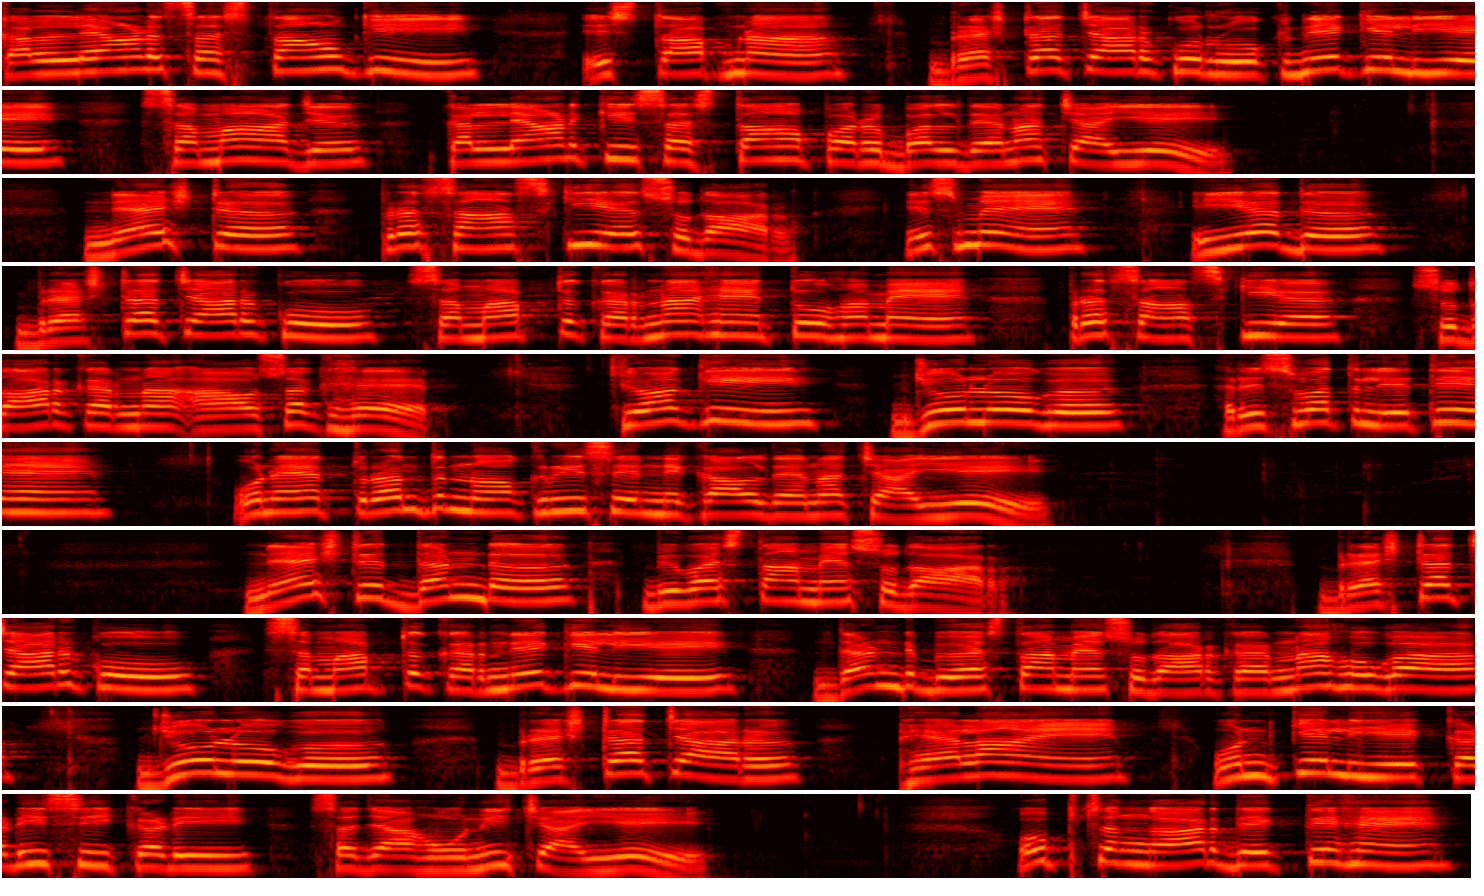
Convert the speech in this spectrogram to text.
कल्याण संस्थाओं की स्थापना, भ्रष्टाचार को रोकने के लिए समाज कल्याण की संस्थाओं पर बल देना चाहिए। नेक्स्ट, प्रशासकीय सुधार। इसमें यदि भ्रष्टाचार को समाप्त करना है तो हमें प्रशासकीय सुधार करना आवश्यक है, क्योंकि जो लोग रिश्वत लेते हैं, उन्हें तुरंत नौकरी से निकाल देना चाहिए। नेक्स्ट दंड व्यवस्था में सुधार। भ्रष्टाचार को समाप्त करने के लिए दंड व्यवस्था में सुधार करना होगा। जो लोग भ्रष्टाचार फैलाएँ, उनके लिए कड़ी सी कड़ी सजा होनी चाहिए। उपसंगार देखते हैं।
